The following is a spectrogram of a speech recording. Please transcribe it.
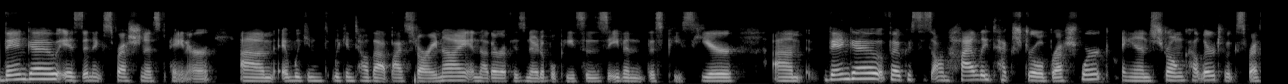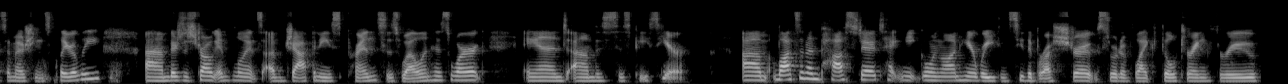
Van Gogh is an expressionist painter, um, and we can we can tell that by Starry Night and other of his notable pieces. Even this piece here, um, Van Gogh focuses on highly textural brushwork and strong color to express emotions clearly. Um, there's a strong influence of Japanese prints as well in his work and um, this is his piece here. Um, lots of impasto technique going on here where you can see the brush strokes sort of like filtering through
